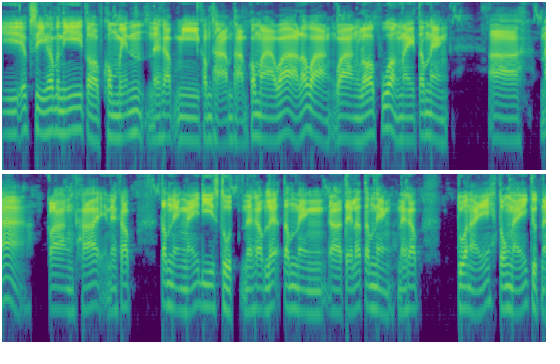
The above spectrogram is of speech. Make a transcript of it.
EFC ครับวันนี้ตอบคอมเมนต์นะครับ มีคำถามถามเข้ามาว่าระหว่างวางล้อพ่วงในตำแหน่งอ่าหน้ากลางท้ายนะครับตำแหน่งไหนดีสุดนะครับ และตำแหน่งอ่าแต่ละตำแหน่งนะครับ ตัวไหนตรงไหนจุดไหน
